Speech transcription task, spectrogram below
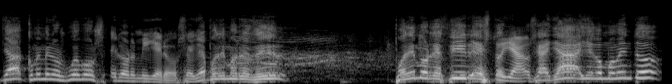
ya cómeme los huevos el hormiguero. O sea, ya podemos decir, podemos decir esto ya. O sea, ya llega un momento,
